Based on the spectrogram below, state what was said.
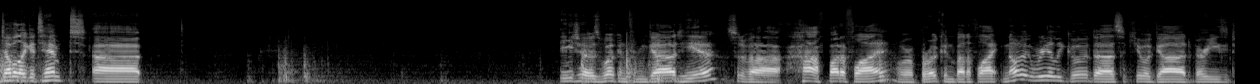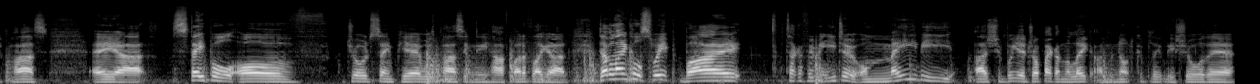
Double leg attempt. Uh, Ito is working from guard here, sort of a half butterfly or a broken butterfly. Not a really good uh, secure guard, very easy to pass. A uh, staple of Georges St. Pierre was passing the half butterfly guard. Double ankle sweep by Takafumi Ito, or maybe uh, Shibuya drop back on the leg. I'm not completely sure there.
